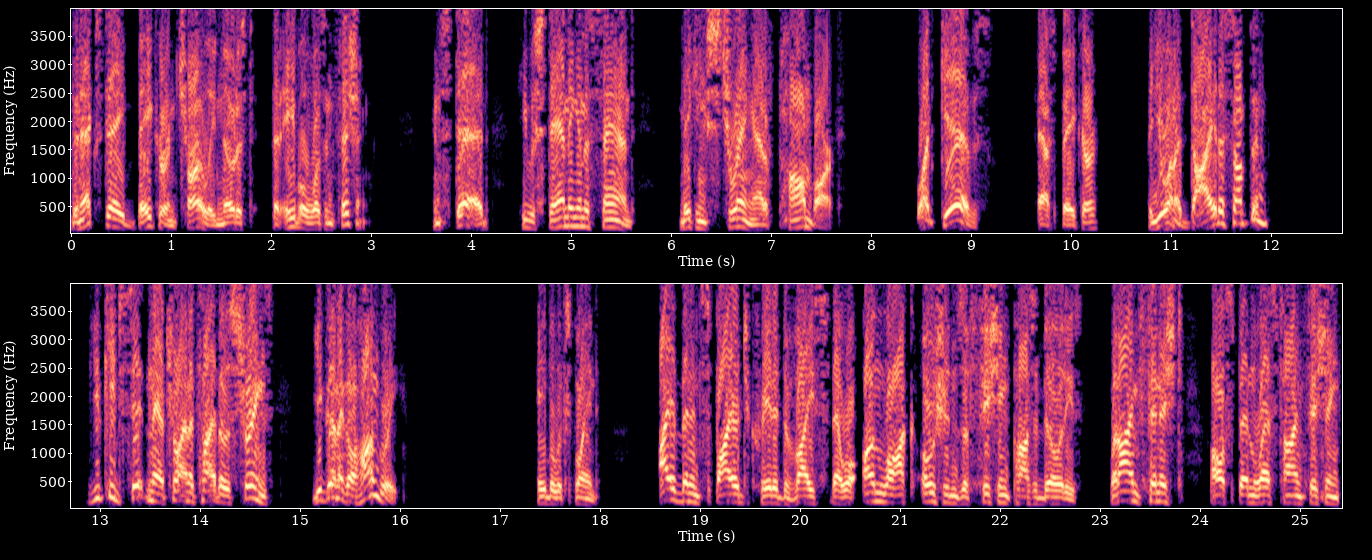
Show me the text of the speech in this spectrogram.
The next day, Baker and Charlie noticed that Abel wasn't fishing. Instead, he was standing in the sand, making string out of palm bark. What gives? asked Baker. Are you on a diet or something? If you keep sitting there trying to tie those strings, you're going to go hungry. Abel explained, I have been inspired to create a device that will unlock oceans of fishing possibilities. When I'm finished, I'll spend less time fishing,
